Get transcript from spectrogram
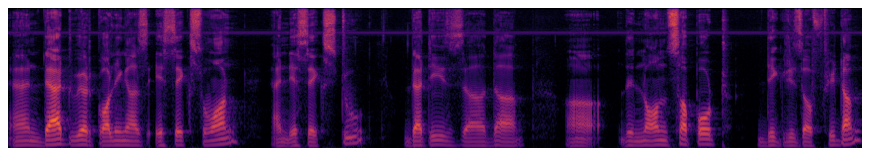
and that we are calling as S x 1 and S x 2 that is uh, the, uh, the non support degrees of freedom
